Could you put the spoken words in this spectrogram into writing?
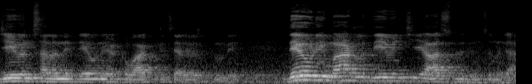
జీవించాలని దేవుని యొక్క వాక్యం సెలవిస్తుంది. దేవుడి మాటలు దీవించి ఆశీర్వదించునుగా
